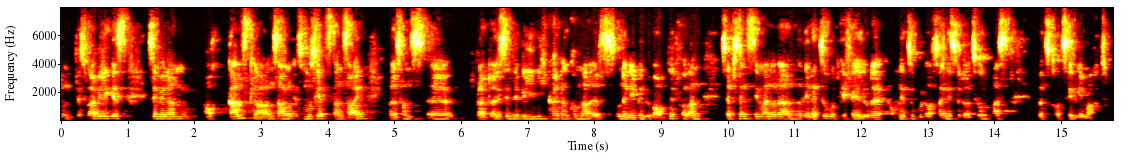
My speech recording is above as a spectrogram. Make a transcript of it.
und das freiwillig ist, sind wir dann auch ganz klar und sagen, es muss jetzt dann sein, weil sonst äh, bleibt alles in der Beliebigkeit, dann kommen wir als Unternehmen überhaupt nicht voran. Selbst wenn es dem einen oder anderen nicht so gut gefällt oder auch nicht so gut auf seine Situation passt, wird es trotzdem gemacht.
